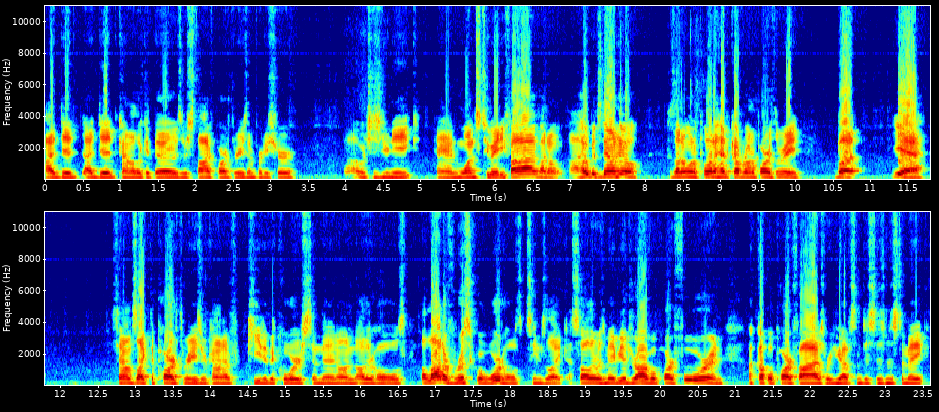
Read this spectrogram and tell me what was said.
I did I did kind of look at those. There's five par threes, I'm pretty sure, uh, which is unique. And one's 285. I don't. I hope it's downhill because I don't want to pull out a head cover on a par three. But yeah, sounds like the par threes are kind of key to the course. And then on other holes, a lot of risk reward holes. It seems like I saw there was maybe a drivable par four and a couple par fives where you have some decisions to make.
